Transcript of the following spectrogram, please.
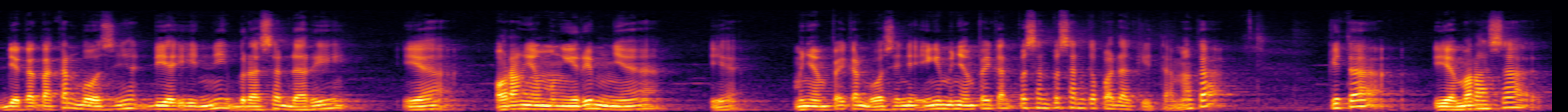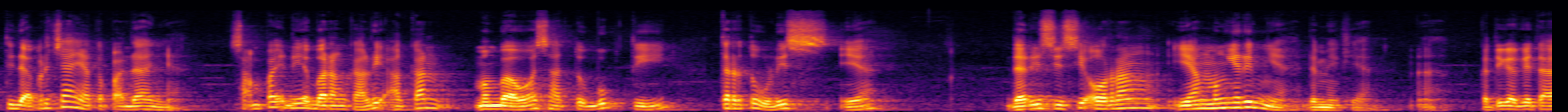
dia katakan bahwasanya dia ini berasal dari ya orang yang mengirimnya ya menyampaikan bahwasanya ingin menyampaikan pesan-pesan kepada kita. Maka kita ya merasa tidak percaya kepadanya. Sampai dia barangkali akan membawa satu bukti tertulis ya dari sisi orang yang mengirimnya. Demikian. Nah, ketika kita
